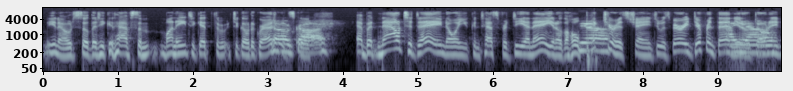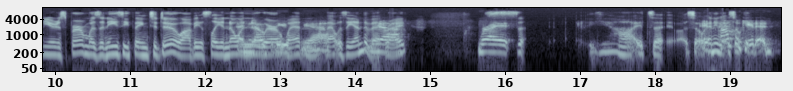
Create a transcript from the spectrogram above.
you know, so that he could have some money to get through to go to graduate oh, school. Gosh. Uh, but now today, knowing you can test for DNA, you know, the whole yeah. picture has changed. It was very different then. I you know, know, donating your sperm was an easy thing to do, obviously, and no one and knew where it went. Yeah. that was the end of it, yeah. right? Right. So, yeah, it's a so it's anyway. Complicated. So,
